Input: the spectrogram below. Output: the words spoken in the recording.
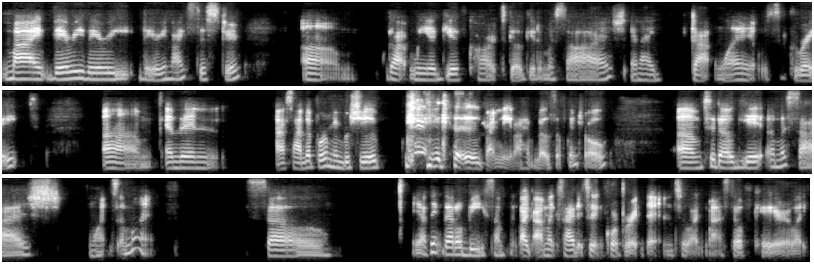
my very, very, very nice sister um got me a gift card to go get a massage and I got one it was great. Um and then I signed up for a membership because I mean I have no self-control um to go get a massage once a month. So yeah, I think that'll be something like I'm excited to incorporate that into like my self-care like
